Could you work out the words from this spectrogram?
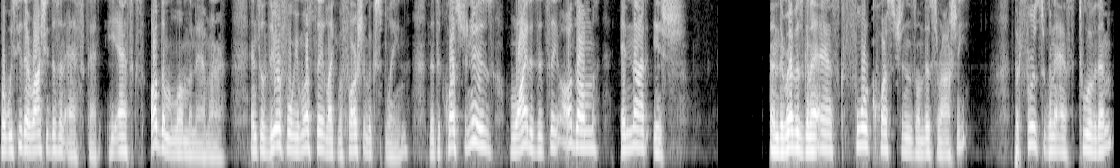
But we see that Rashi doesn't ask that. He asks Adam Lamanamar. And so therefore we must say, like Mefarshim explain, that the question is, why does it say Adam and not Ish? And the Rebbe is going to ask four questions on this Rashi. But first we're going to ask two of them,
